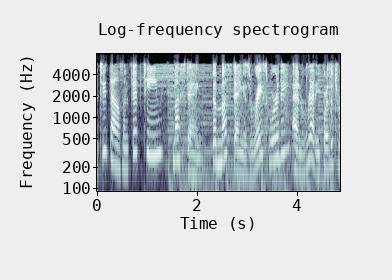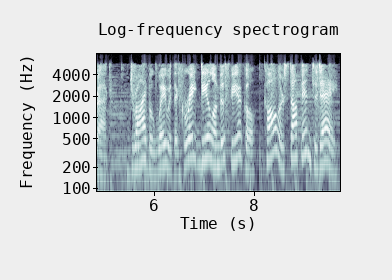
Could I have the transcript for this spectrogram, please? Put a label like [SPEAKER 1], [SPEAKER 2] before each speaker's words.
[SPEAKER 1] The 2015 Mustang. The Mustang is race-worthy and ready for the track. Drive away with a great deal on this vehicle. Call or stop in today.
